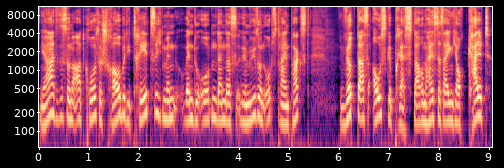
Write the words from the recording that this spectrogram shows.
Ja, das ist so eine Art große Schraube, die dreht sich. Und wenn, wenn du oben dann das Gemüse und Obst reinpackst, wird das ausgepresst. Darum heißt das eigentlich auch kalt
